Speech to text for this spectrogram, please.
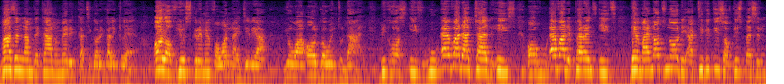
Mazi Nnamdi Kanu made it categorically clear. All of you screaming for one Nigeria, you are all going to die. Because if whoever that child is or whoever the parent is, they might not know the activities of this person.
